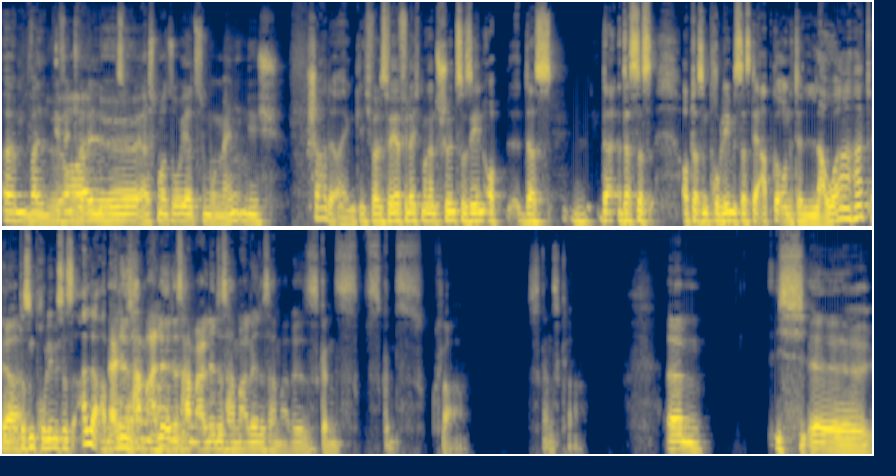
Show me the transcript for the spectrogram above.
Ähm, weil ja, eventuell nö, erstmal so jetzt im Moment nicht. Schade eigentlich, weil es wäre ja vielleicht mal ganz schön zu sehen, ob das, da- dass das, ob das ein Problem ist, dass der Abgeordnete Lauer hat, oder Ja. ob das ein Problem ist, dass alle Nein, Abgeordneten. das haben alle, das haben alle, das haben alle, das haben alle, das ist ganz, das ist ganz klar. Das ist ganz klar. Ähm, ich, äh,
